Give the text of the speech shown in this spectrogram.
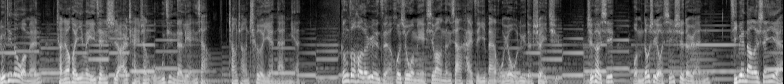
如今的我们常常会因为一件事而产生无尽的联想，常常彻夜难眠。工作后的日子，或许我们也希望能像孩子一般无忧无虑的睡去，只可惜我们都是有心事的人，即便到了深夜，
